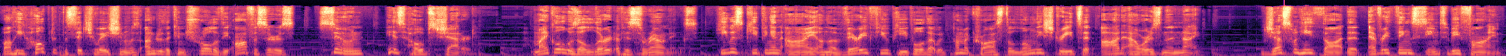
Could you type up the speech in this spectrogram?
While he hoped that the situation was under the control of the officers, soon his hopes shattered. Michael was alert of his surroundings. He was keeping an eye on the very few people that would come across the lonely streets at odd hours in the night. Just when he thought that everything seemed to be fine,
